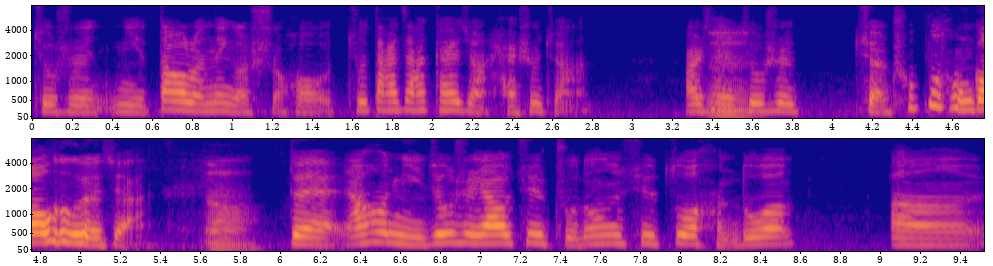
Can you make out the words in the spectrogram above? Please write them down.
就是你到了那个时候，就大家该卷还是卷，而且嗯就是卷出不同高度的卷。嗯对，然后你就是要去主动的去做很多，呃，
